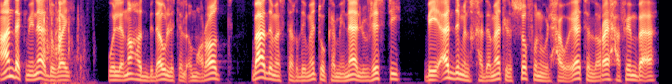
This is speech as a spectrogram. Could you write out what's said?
عندك ميناء دبي واللي نهض بدولة الإمارات بعد ما استخدمته كميناء لوجستي بيقدم الخدمات للسفن والحاويات اللي رايحة فين بقى؟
